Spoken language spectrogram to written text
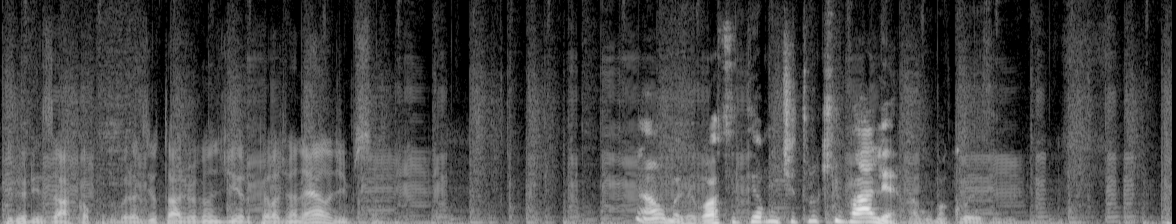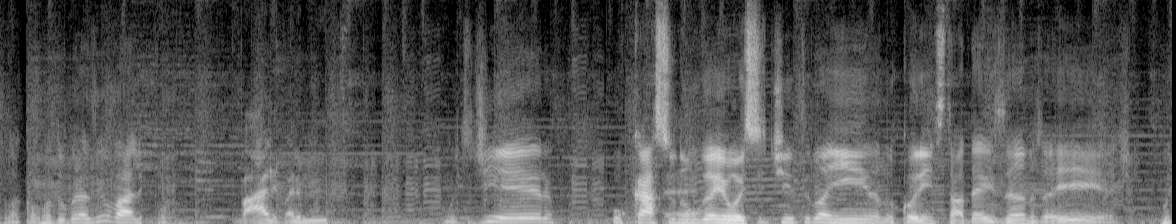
priorizar a Copa do Brasil, tá jogando dinheiro pela janela, Gipsão? Não, mas eu gosto de ter um título que valha alguma coisa. Né? A Copa do Brasil vale, pô. Vale, vale muito. Muito dinheiro. O Cássio é. não ganhou esse título ainda, no Corinthians está há 10 anos aí, acho que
